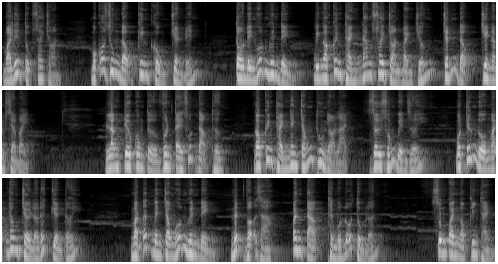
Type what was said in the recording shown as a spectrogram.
Mà liên tục xoay tròn, Một cỗ rung động kinh khủng truyền đến. Tổ đình hốt nguyên đình Bị Ngọc Kinh Thành đang xoay tròn bành trướng, Chấn động trên năm xe bảy. Lăng tiêu công tử vươn tay rút đạo thương, Ngọc Kinh Thành nhanh chóng thu nhỏ lại, Rơi xuống bên dưới. Một tiếng đổ mạnh long trời lở đất truyền tới. Mặt đất bên trong hỗn nguyên đỉnh Nứt vỡ ra, Oanh tạc thành một lỗ thủng lớn. Xung quanh Ngọc Kinh Thành,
